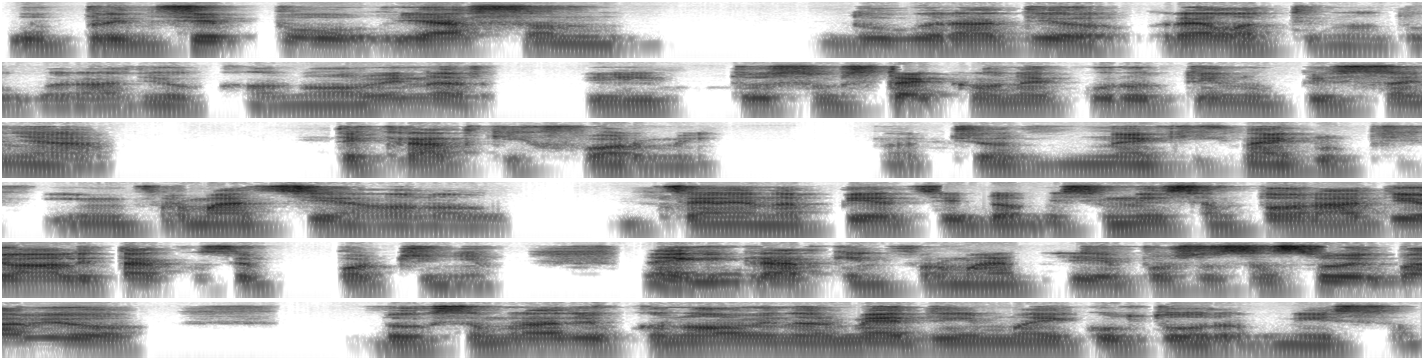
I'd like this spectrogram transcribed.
u principu, ja sam dugo radio, relativno dugo radio kao novinar i tu sam stekao neku rutinu pisanja te kratkih formi, znači od nekih najglupljih informacija, ono, cene na pijaci, do, mislim nisam to radio, ali tako se počinje. Neke kratke informacije, pošto sam se uvek bavio, dok sam radio kao novinar, medijima i kulturom, nisam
